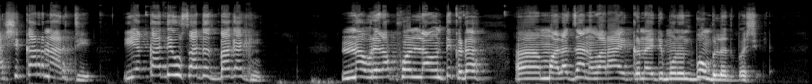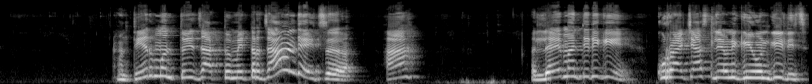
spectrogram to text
अशी करणार ती. एका दिवसातच बघा की. नवऱ्याला फोन लावून तिकडं मला जनावर ऐक ती म्हणून बोंबलत बसेल. आणि म्हणतोय जातो मी तर जाऊन द्यायचं. हा लय म्हणते रे की कुरायची म्हणून घेऊन गेलीच.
